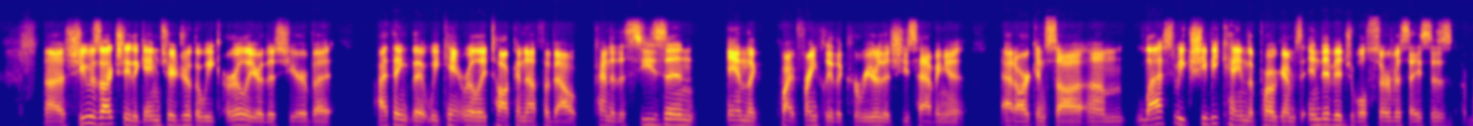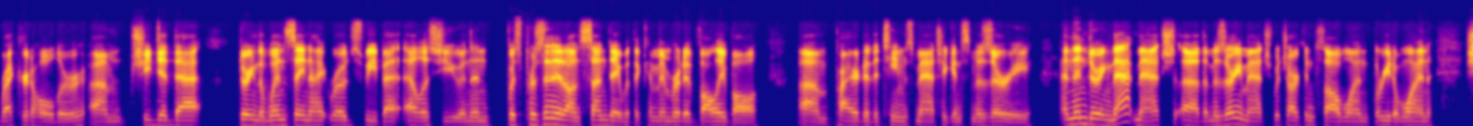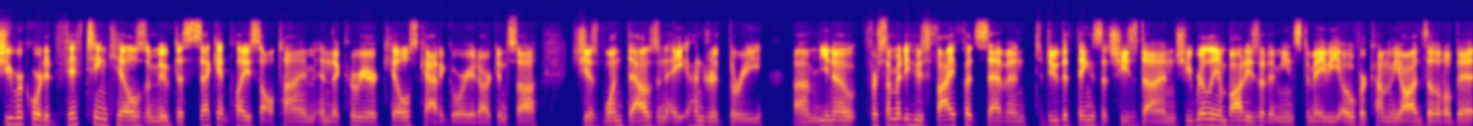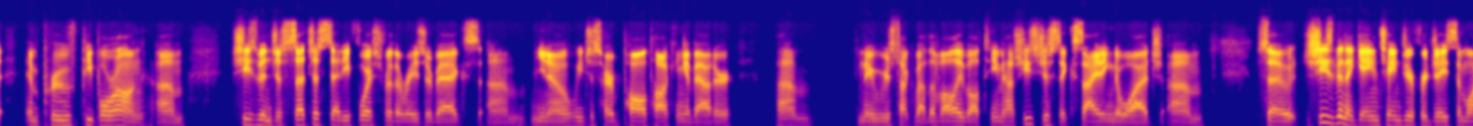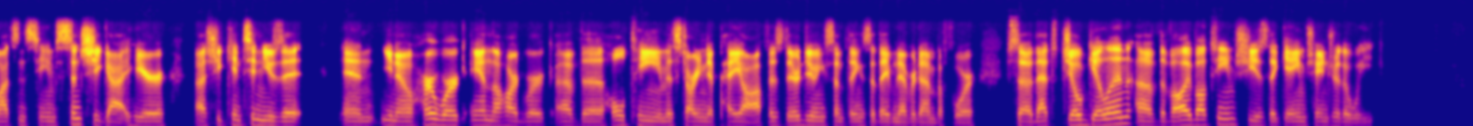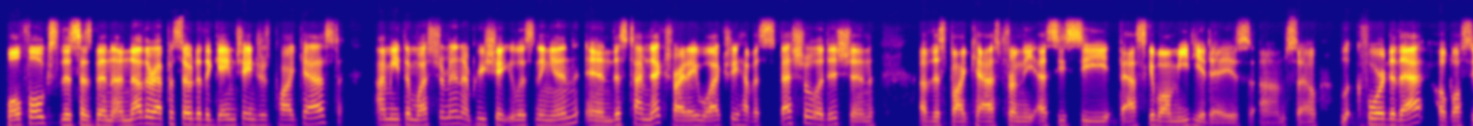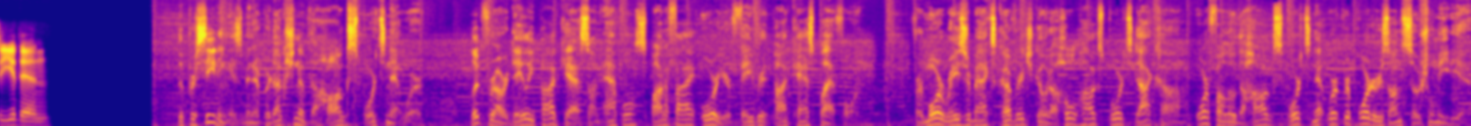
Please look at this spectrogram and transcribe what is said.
Uh, she was actually the game changer of the week earlier this year, but I think that we can't really talk enough about kind of the season and the quite frankly the career that she's having it at Arkansas. Um, last week she became the program's individual service aces record holder. Um, she did that during the Wednesday night road sweep at LSU, and then was presented on Sunday with a commemorative volleyball um, prior to the team's match against Missouri. And then during that match, uh, the Missouri match, which Arkansas won three to one, she recorded 15 kills and moved to second place all time in the career kills category at Arkansas. She has 1,803. Um, you know, for somebody who's five foot seven to do the things that she's done, she really embodies what it means to maybe overcome the odds a little bit and prove people wrong. Um, she's been just such a steady force for the Razorbacks. Um, you know, we just heard Paul talking about her. Um, know, we were just talking about the volleyball team, how she's just exciting to watch. Um, so she's been a game changer for Jason Watson's team since she got here. Uh, she continues it and you know her work and the hard work of the whole team is starting to pay off as they're doing some things that they've never done before. So that's jill gillen of the volleyball team. She is the game changer of the week. Well folks this has been another episode of the game changers podcast. I'm ethan westerman. I appreciate you listening in. And this time next friday we'll actually have a special edition of this podcast from the sec basketball media days um, so look forward to that hope i'll see you then The proceeding has been a production of the Hawgs Sports Network. Look for our daily podcasts on Apple, Spotify, or your favorite podcast platform. For more Razorbacks coverage, go to wholehogsports.com or follow the Hog Sports Network reporters on social media.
